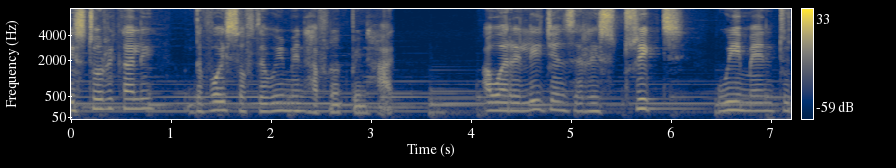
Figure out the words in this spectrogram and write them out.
Historically, the voice of the women have not been heard. Our religions restrict women to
